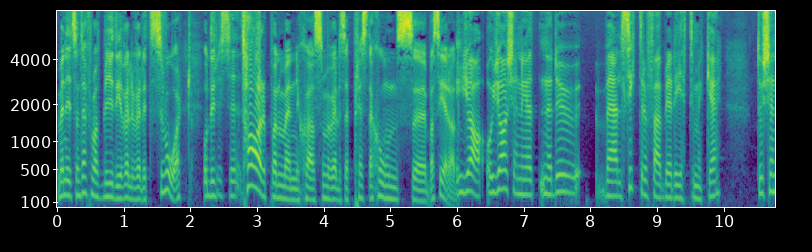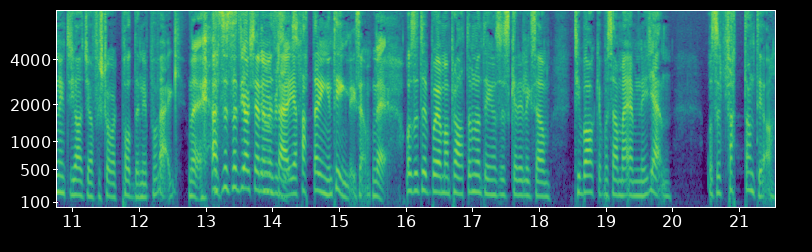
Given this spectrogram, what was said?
Men i ett sånt här format blir det väldigt, väldigt svårt och det Precis. tar på en människa som är väldigt så här, prestationsbaserad. Ja, och jag känner ju att när du väl sitter och förbereder jättemycket, då känner inte jag att jag förstår vart podden är på väg. Nej. Alltså så att jag känner mig så här, precis. jag fattar ingenting liksom. Nej. Och så typ börjar man prata om någonting och så ska det liksom tillbaka på samma ämne igen. Och så fattar inte jag.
